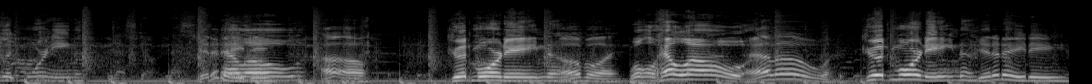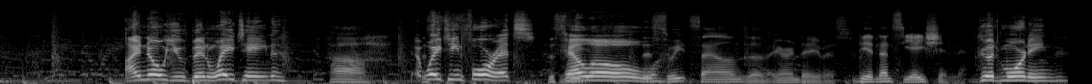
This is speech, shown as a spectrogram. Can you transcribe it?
Good morning. Get it, Hello. Uh oh. Good morning. Oh boy. Well, hello. Hello. Good morning. Get it, AD. I know you've been waiting, Ah, waiting for it. the sweet, Hello. The sweet sounds of Aaron Davis. The enunciation. Good morning.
